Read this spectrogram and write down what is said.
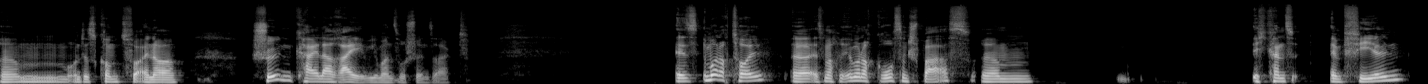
Ähm, und es kommt zu einer schönen Keilerei, wie man so schön sagt. Es ist immer noch toll. Äh, es macht mir immer noch großen Spaß. Ähm, ich kann es empfehlen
